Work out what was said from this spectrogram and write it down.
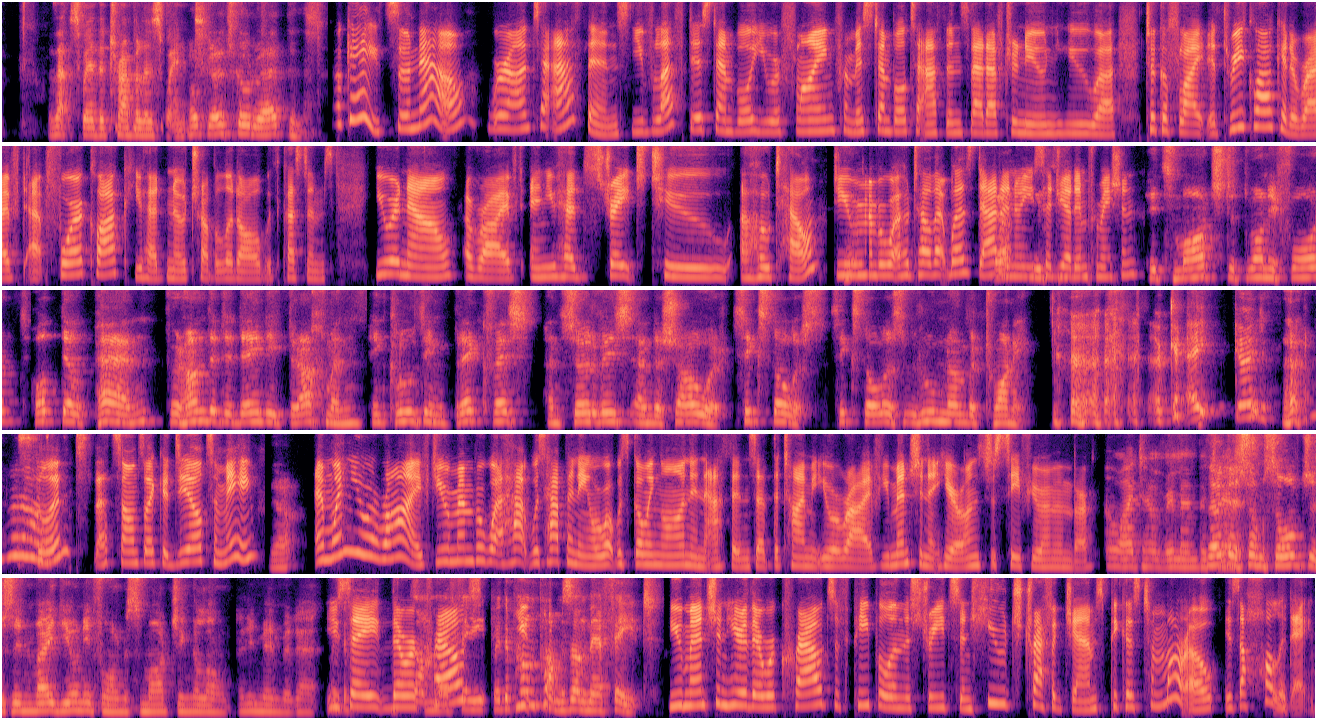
That's where the travelers went. Okay, let's go to Athens. Okay, so now we're on to Athens. You've left Istanbul. You were flying from Istanbul to Athens that afternoon. You uh, took a flight at three o'clock. It arrived at four o'clock. You had no trouble at all with customs. You are now arrived and you head straight to a hotel. Do you yeah. remember what hotel that was, Dad? Yeah, I know you said you had information. It's March the 24th, Hotel Pan for 180 drachmen, including breakfast and service and a shower. $6. $6 room number 20. okay. Good. Excellent. That sounds like a deal to me. Yeah. And when you arrived, do you remember what ha- was happening or what was going on in Athens at the time that you arrived? You mentioned it here. Let's just see if you remember. Oh, I don't remember. No, there's some soldiers in white uniforms marching along. I remember that. You with say the there were crowds with the pom poms on their feet. You mentioned here there were crowds of people in the streets and huge traffic jams because tomorrow is a holiday.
